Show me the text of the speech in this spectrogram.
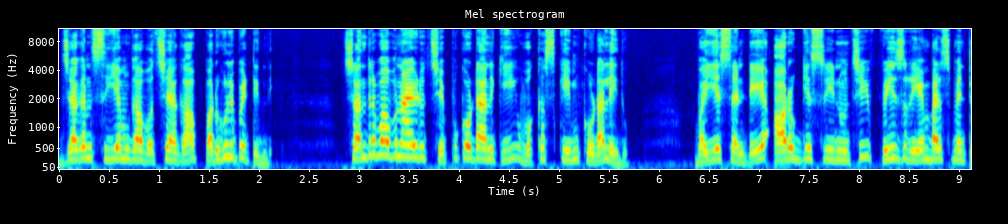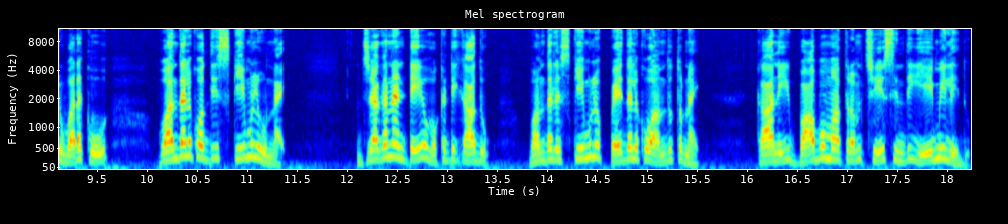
జగన్ సీఎంగా వచ్చాక పరుగులు పెట్టింది. చంద్రబాబు నాయుడు చెప్పుకోటానికి ఒక్క స్కీమ్ కూడా లేదు. వైఎస్ అంటే ఆరోగ్యశ్రీ నుంచి ఫీజు రియంబర్స్మెంట్ వరకు వందల కొద్దీ స్కీములు ఉన్నాయి. జగన్ అంటే ఒకటి కాదు వందల స్కీములు పేదలకు అందుతున్నాయి. కానీ బాబు మాత్రం చేసింది ఏమీ లేదు.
